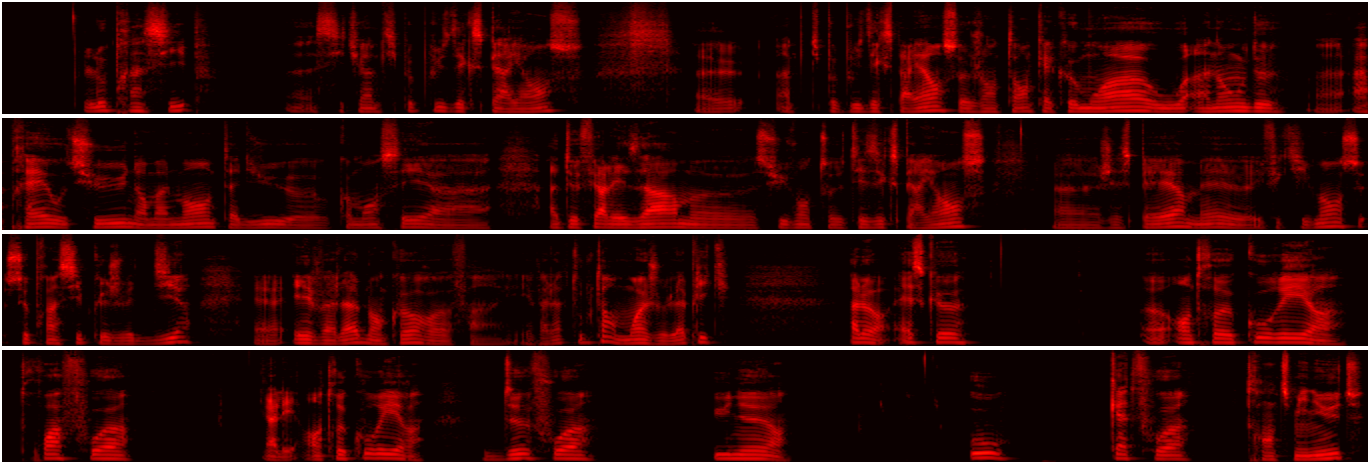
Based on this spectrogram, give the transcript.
le principe, euh, si tu as un petit peu plus d'expérience, euh, un petit peu plus d'expérience, j'entends quelques mois ou un an ou deux. Euh, après, au-dessus, normalement, tu as dû commencer à, te faire les armes suivant tes expériences. J'espère, mais effectivement, ce, principe que je vais te dire est valable encore, enfin, est valable tout le temps. Moi, je l'applique. Alors, est-ce que entre courir trois fois, allez, entre courir deux fois une heure ou quatre fois 30 minutes,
